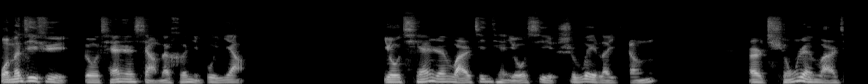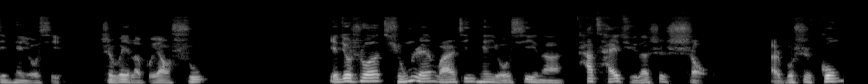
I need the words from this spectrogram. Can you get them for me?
我们继续，有钱人想的和你不一样。有钱人玩金钱游戏是为了赢，而穷人玩金钱游戏是为了不要输。也就是说，穷人玩金钱游戏呢，他采取的是守，而不是攻。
